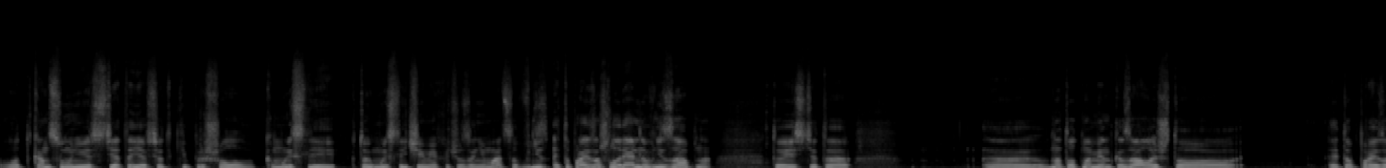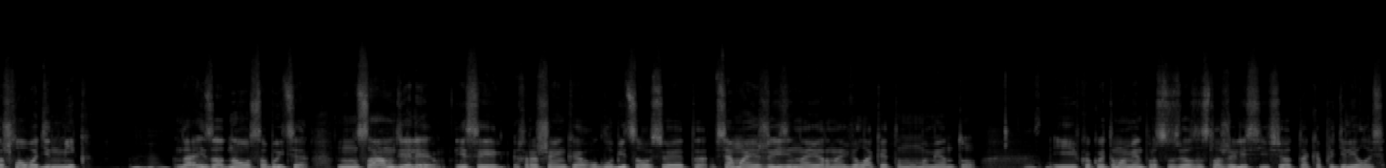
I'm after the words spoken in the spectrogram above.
вот к концу университета я все-таки пришел к мысли, к той мысли, чем я хочу заниматься. Вниз... Это произошло реально внезапно. То есть это э, на тот момент казалось, что это произошло в один миг, uh-huh. да, из-за одного события. Но на самом деле, если хорошенько углубиться во все это, вся моя жизнь, наверное, вела к этому моменту. И в какой-то момент просто звезды сложились, и все так определилось.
